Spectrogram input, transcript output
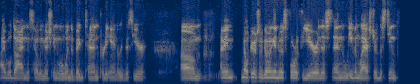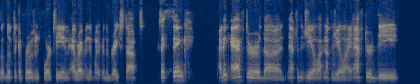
I will die in this hill that Michigan will win the Big Ten pretty handily this year. Um, I mean, Mel Pearson going into his fourth year, and this, and even last year, this team looked like a Frozen Four team. Right when the went when the break stopped, because I think, I think after the after the GLI, not the GLI, after the,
